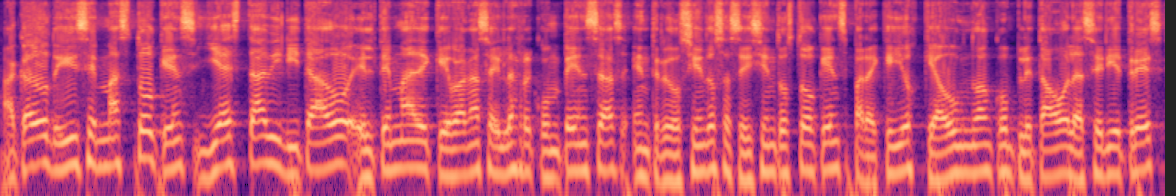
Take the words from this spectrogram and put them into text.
acá donde dice más tokens, ya está habilitado el tema de que van a salir las recompensas entre 200 a 600 tokens para aquellos que aún no han completado la serie 3,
